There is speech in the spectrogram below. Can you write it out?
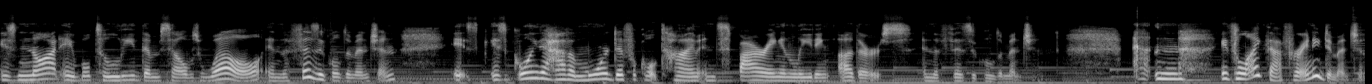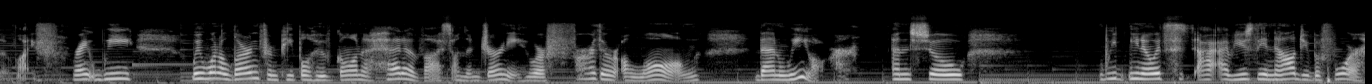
is not able to lead themselves well in the physical dimension is, is going to have a more difficult time inspiring and leading others in the physical dimension. And it's like that for any dimension of life, right? We we want to learn from people who've gone ahead of us on the journey, who are further along than we are. And so we you know it's I, have used the analogy before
